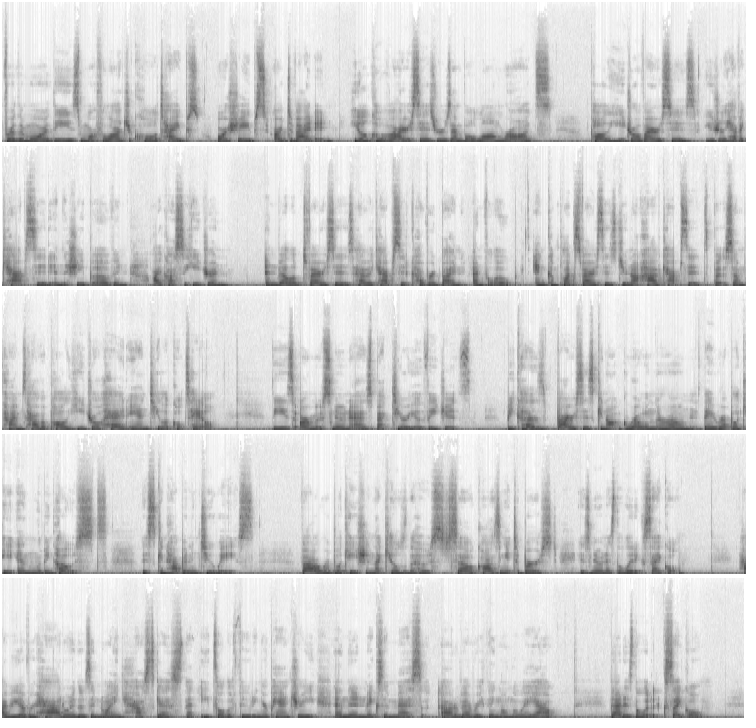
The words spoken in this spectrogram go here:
Furthermore, these morphological types or shapes are divided. Helical viruses resemble long rods. Polyhedral viruses usually have a capsid in the shape of an icosahedron. Enveloped viruses have a capsid covered by an envelope, and complex viruses do not have capsids, but sometimes have a polyhedral head and helical tail. These are most known as bacteriophages. Because viruses cannot grow on their own, they replicate in living hosts. This can happen in two ways. Viral replication that kills the host cell, causing it to burst, is known as the lytic cycle. Have you ever had one of those annoying house guests that eats all the food in your pantry and then makes a mess out of everything on the way out? That is the lytic cycle.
